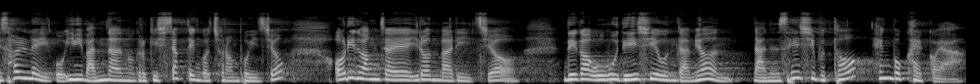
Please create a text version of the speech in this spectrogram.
설레이고 이미 만남은 그렇게 시작된 것처럼 보이죠? 어린 왕자의 이런 말이 있죠. 내가 오후 4시에 온다면 나는 3시부터 행복할 거야.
